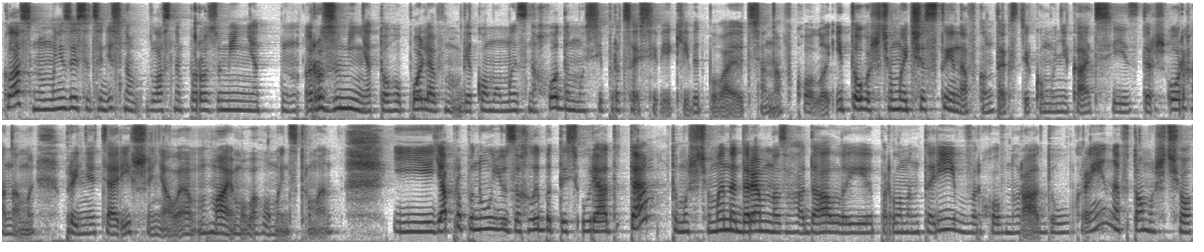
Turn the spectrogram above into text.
Класно, Ну, мені здається, це дійсно власне порозуміння розуміння того поля, в якому ми знаходимося, і процесів, які відбуваються навколо, і того, що ми частина в контексті комунікації з держорганами прийняття рішень, але маємо вагомий інструмент. І я пропоную заглибитись у ряд тем, тому що ми недаремно згадали парламентарів Верховну Раду України в тому, що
